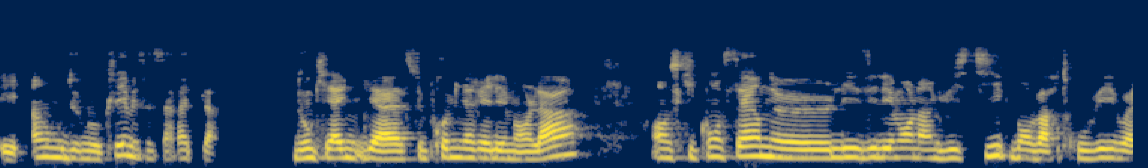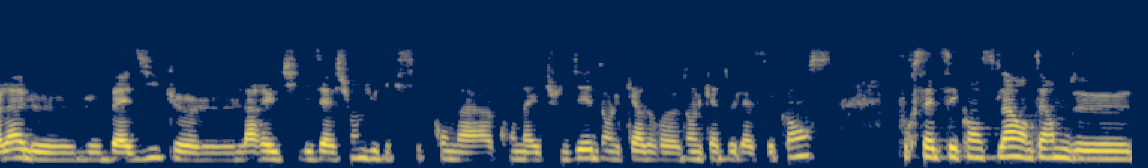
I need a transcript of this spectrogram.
et un ou deux mots clés, mais ça s'arrête là. Donc il y a, ce premier élément-là. En ce qui concerne euh, les éléments linguistiques, on va retrouver voilà le, basique, euh, la réutilisation du lexique qu'on a qu'on a étudié dans le cadre dans le cadre de la séquence. Pour cette séquence-là, en termes de,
